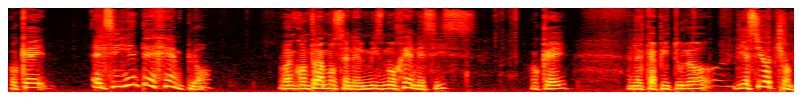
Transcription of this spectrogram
Ok, el siguiente ejemplo lo encontramos en el mismo Génesis, ok, en el capítulo 18.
